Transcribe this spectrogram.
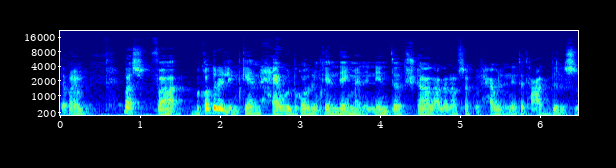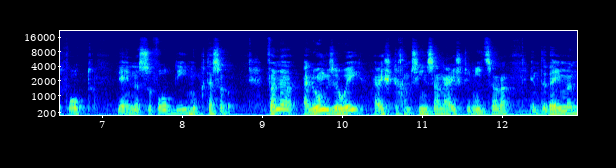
تمام؟ بس فبقدر الإمكان حاول بقدر الإمكان دايما إن أنت تشتغل على نفسك وتحاول إن أنت تعدل الصفات لأن الصفات دي مكتسبة. فأنا along the way عشت 50 سنة عشت 100 سنة أنت دايما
